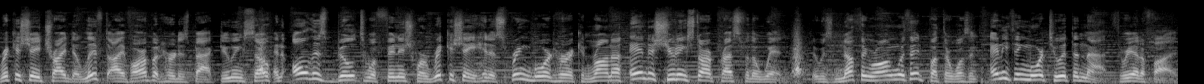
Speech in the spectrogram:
Ricochet tried to lift Ivar but hurt his back doing so, and all this built to a finish where Ricochet hit a springboard Hurricanrana and a shooting star press for the win. There was nothing wrong with it, but there wasn't anything more to it than that. 3 out of 5.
